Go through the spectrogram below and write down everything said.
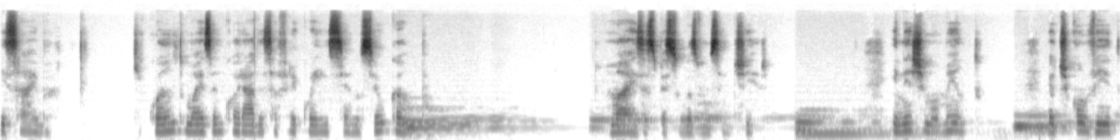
e saiba que quanto mais ancorada essa frequência no seu campo, mais as pessoas vão sentir. E neste momento, eu te convido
